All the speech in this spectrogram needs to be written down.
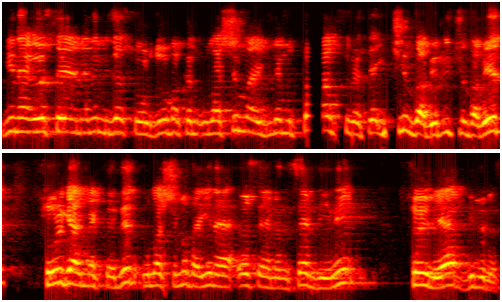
Yine ÖSYM'nin bize sorduğu bakın ulaşımla ilgili mutlak surette 2 yılda bir, 3 yılda bir soru gelmektedir. Ulaşımı da yine ÖSYM'nin sevdiğini söyleyebiliriz.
